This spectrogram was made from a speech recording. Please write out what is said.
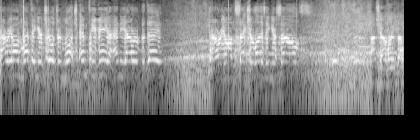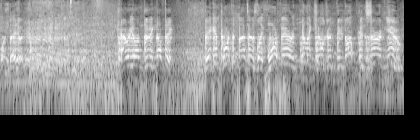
carry on letting your children watch MTV at any hour of the day, carry on sexualizing yourselves. Actually, I like that one, but anyway. carry on doing nothing. Big important matters like warfare and killing children do not concern you.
